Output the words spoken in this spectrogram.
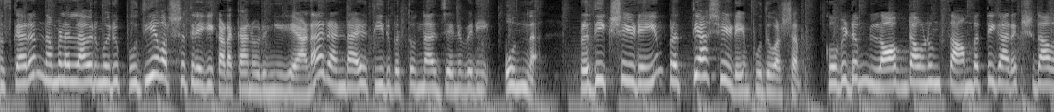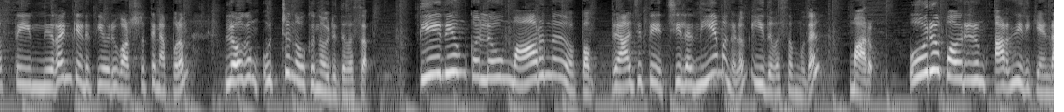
നമസ്കാരം. നമ്മളെല്ലാവരും ഒരു പുതിയ വർഷത്തിലേക്ക് കടക്കാൻ ഒരുങ്ങുകയാണ്. രണ്ടായിരത്തി ഇരുപത്തൊന്ന് ജനുവരി ഒന്ന്. പ്രതീക്ഷയുടെയും പ്രത്യാശയുടെയും പുതുവർഷം. കോവിഡും ലോക്ക്ഡൌണും സാമ്പത്തിക അരക്ഷിതാവസ്ഥയും നിറം കെടുത്തിയ ഒരു വർഷത്തിനപ്പുറം ലോകം ഉറ്റുനോക്കുന്ന ഒരു ദിവസം. തീയതിയും കൊല്ലവും മാറുന്നതിനൊപ്പം രാജ്യത്തെ ചില നിയമങ്ങളും ഈ ദിവസം മുതൽ മാറും. ഓരോ പൗരനും അറിഞ്ഞിരിക്കേണ്ട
